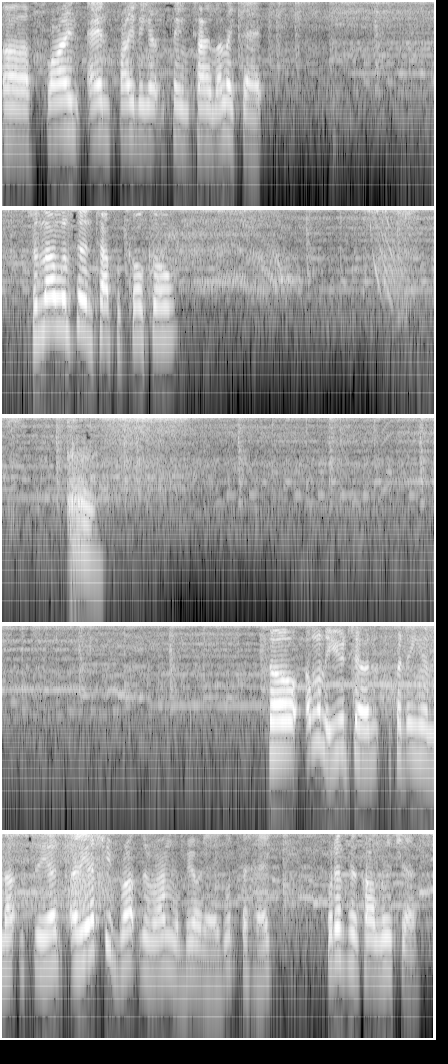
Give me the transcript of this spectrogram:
uh, flying and fighting at the same time. I like that. So now I'm going to send Tapu Koko. so I'm going to U-turn, putting him not to see it. And he actually brought the wrong ability. Like, what the heck? What is this Hawlucha?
